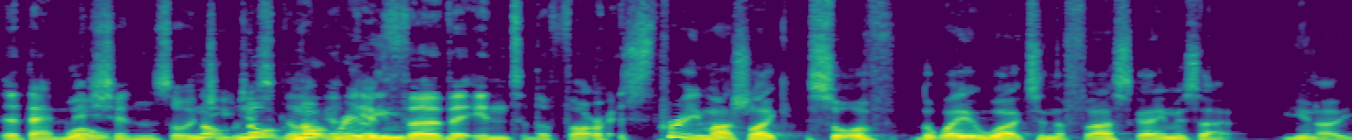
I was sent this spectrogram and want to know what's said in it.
are there Well, missions, or not- do you just not- like, not really- get further into the forest? pretty much like sort of the way it worked in the first game is that you know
